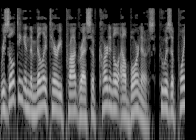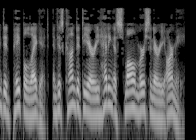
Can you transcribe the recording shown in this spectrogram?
resulting in the military progress of Cardinal Albornoz, who was appointed papal legate, and his condottieri heading a small mercenary army.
